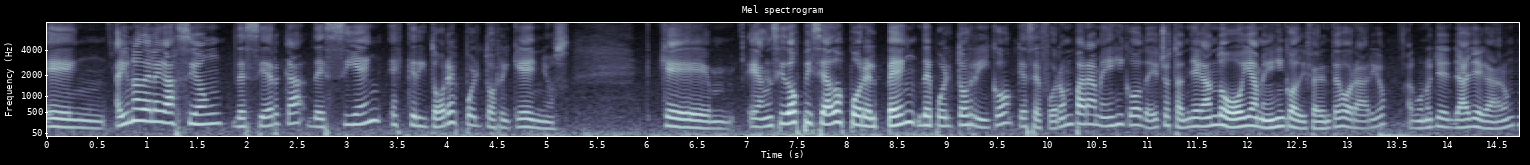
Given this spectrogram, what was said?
hay una delegación de cerca de 100 escritores puertorriqueños que eh, han sido auspiciados por el PEN de Puerto Rico, que se fueron para México, de hecho están llegando hoy a México a diferentes horarios, algunos ya llegaron,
